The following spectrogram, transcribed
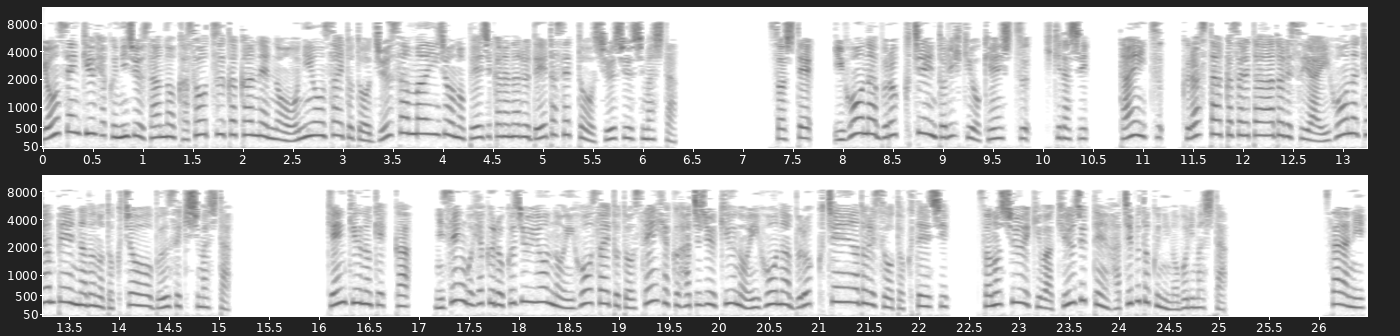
4923の仮想通貨関連のオニオンサイトと13万以上のページからなるデータセットを収集しました。そして、違法なブロックチェーン取引を検出、引き出し、単一、クラスター化されたアドレスや違法なキャンペーンなどの特徴を分析しました。研究の結果、2564の違法サイトと1189の違法なブロックチェーンアドレスを特定し、その収益は90.8部得に上りました。さらに、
